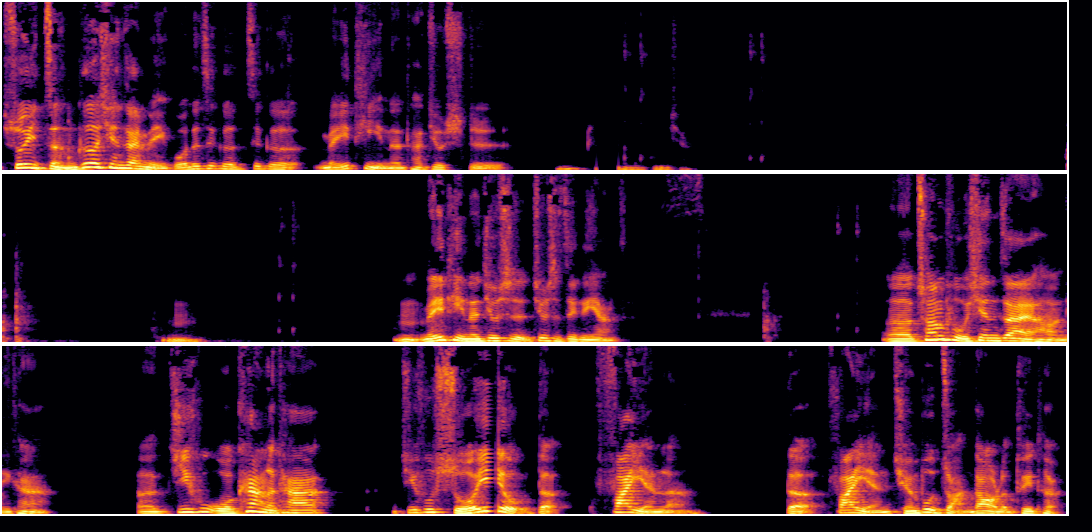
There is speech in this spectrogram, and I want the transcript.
所以整个现在美国的这个这个媒体呢，它就是，嗯，嗯，媒体呢就是就是这个样子。呃，川普现在哈，你看，呃，几乎我看了他几乎所有的发言人的发言全部转到了推特，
